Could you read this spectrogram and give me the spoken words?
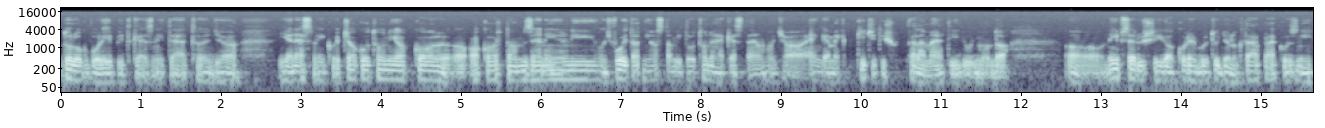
dologból építkezni, tehát hogy a, ilyen eszmék, hogy csak otthoniakkal akartam zenélni, hogy folytatni azt, amit otthon elkezdtem, hogyha engem egy kicsit is felemelt így úgymond a, a népszerűség, akkor ebből tudjanak táplálkozni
